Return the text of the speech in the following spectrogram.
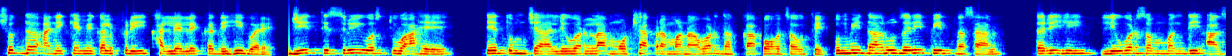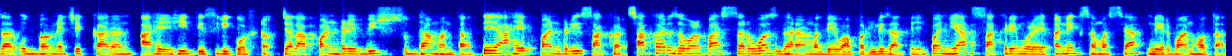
शुद्ध आणि केमिकल फ्री खाल्लेले कधीही बरे. जी तिसरी वस्तू आहे ते तुमच्या लिव्हरला मोठ्या प्रमाणावर धक्का पोहोचवते. तुम्ही दारू जरी पित नसाल तरीही लिव्हर संबंधी आजार उद्भवण्याचे कारण आहे ही तिसरी गोष्ट ज्याला पांढरे विष सुद्धा म्हणतात. ते आहे पांढरी साखर. साखर जवळपास सर्वच घरामध्ये वापरली जाते पण याच साखरेमुळे अनेक समस्या निर्माण होतात.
